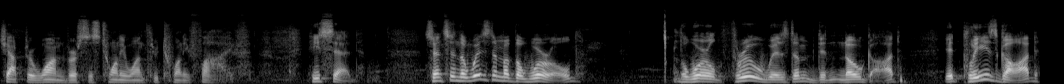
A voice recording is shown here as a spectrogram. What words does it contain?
chapter 1 verses 21 through 25. He said, "Since in the wisdom of the world the world through wisdom didn't know God, it pleased God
